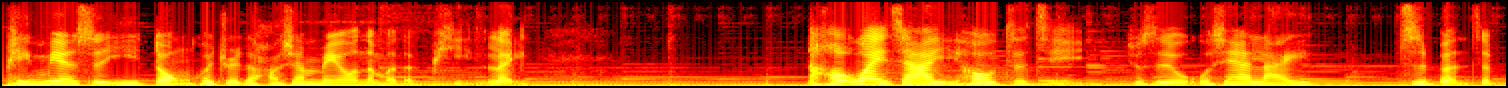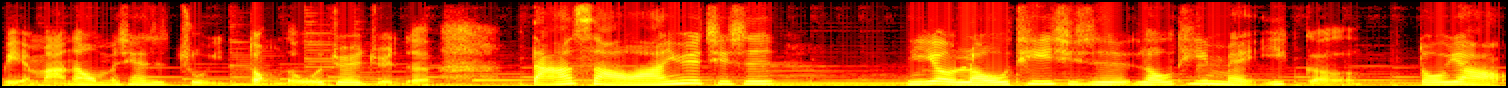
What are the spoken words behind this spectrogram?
平面式移动，会觉得好像没有那么的疲累。然后外加以后自己就是我现在来资本这边嘛，那我们现在是住一栋的，我就会觉得打扫啊，因为其实你有楼梯，其实楼梯每一格都要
